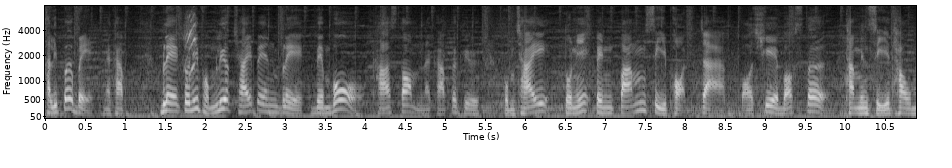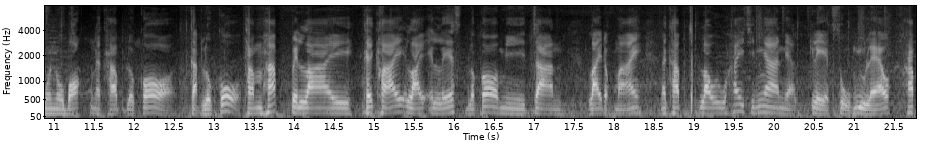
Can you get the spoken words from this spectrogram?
คาลิเปอร์เบรกนะครับ เบรกตัวนี้ผมเลือกใช้เป็นเบรก b e m b o Custom นะครับ ก็คือผมใช้ตัวนี้เป็นปั๊ม 4 พอร์ตจาก Porsche Boxster ทำเป็นสีเทาโมโนบ็อกนะครับ แล้วก็กัดโลโก้ทำฮับเป็นลายคล้ายๆ ลาย LS แล้วก็มีจานลายดอกไม้นะครับ เราให้ชิ้นงานเนี่ยเกรดสูงอยู่แล้วฮับ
